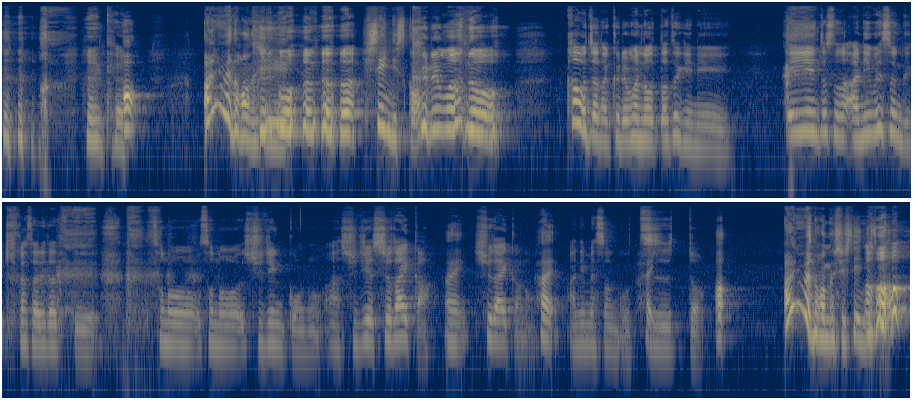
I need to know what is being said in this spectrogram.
なんか。あアニメの話していいんですか？車の。かおちゃんの車乗った時に永遠とそのアニメソング聞かされたっていう。そのその主人公の。あ主人主題歌？はい。主題歌のはい。アニメソングをずーっと、あアニメの話していいんですか？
